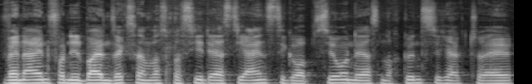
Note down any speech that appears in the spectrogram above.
wenn einem von den beiden Sechsern was passiert, er ist die einzige Option, der ist noch günstig aktuell.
